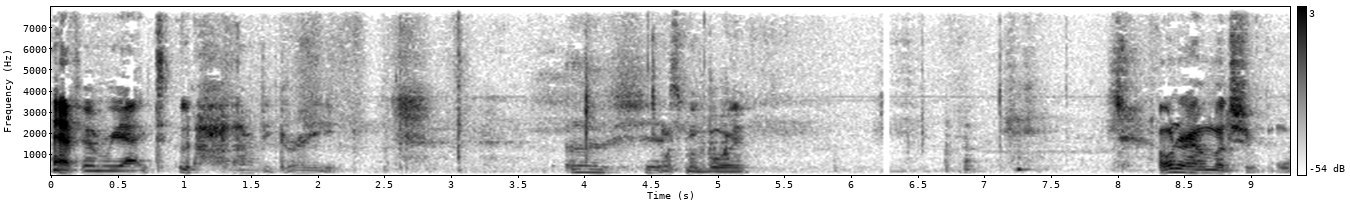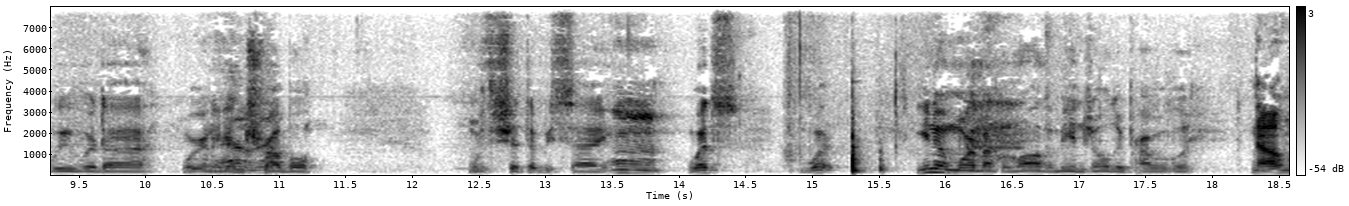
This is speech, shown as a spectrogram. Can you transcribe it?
have him react to it. Oh, that would be great. Oh shit! What's my boy? I wonder how much we would uh we're gonna I get in don't know. trouble with shit that we say. Mm. What's what? You know more about the law than me and Joel do, probably. No.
